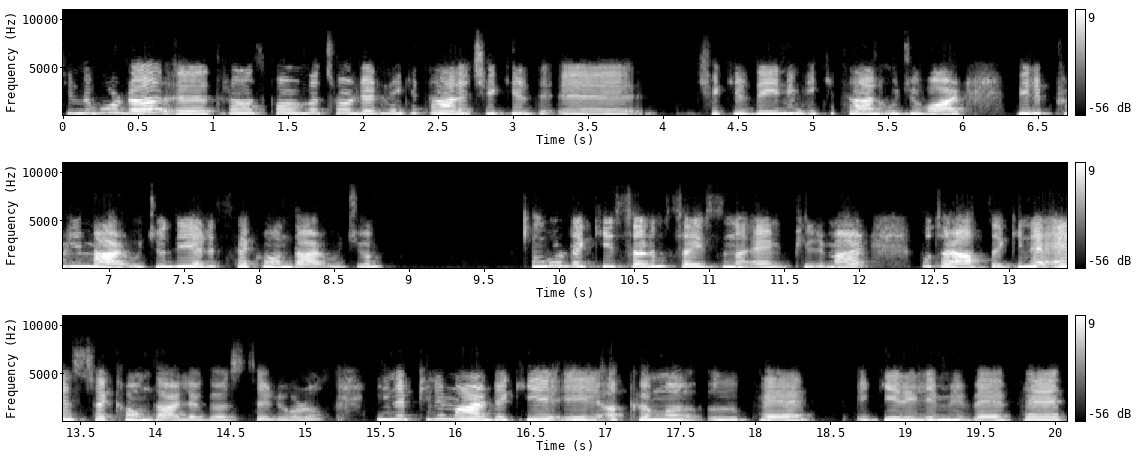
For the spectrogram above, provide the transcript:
Şimdi burada e, transformatörlerin iki tane çekirde, e, çekirdeğinin iki tane ucu var. Biri primer ucu, diğeri sekonder ucu. Buradaki sarım sayısını en primer, bu taraftakini en sekonderle gösteriyoruz. Yine primerdeki e, akımı IP, e, gerilimi VP,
